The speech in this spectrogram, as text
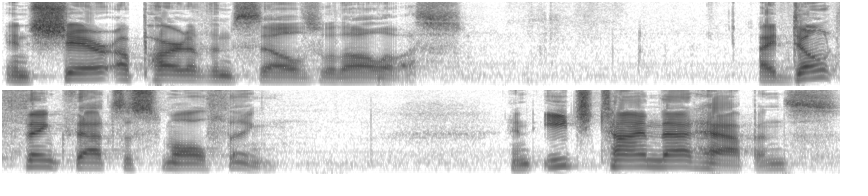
and share a part of themselves with all of us. I don't think that's a small thing. And each time that happens,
